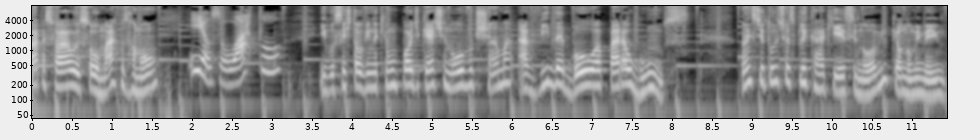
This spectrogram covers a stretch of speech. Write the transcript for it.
Olá pessoal, eu sou o Marcos Ramon. E eu sou o Arthur. E você está ouvindo aqui um podcast novo que chama A Vida é Boa para Alguns. Antes de tudo, deixa eu explicar aqui esse nome, que é um nome meio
